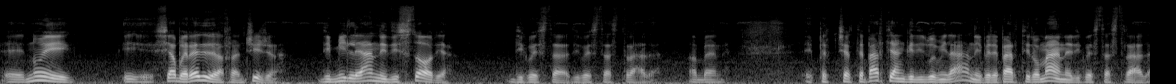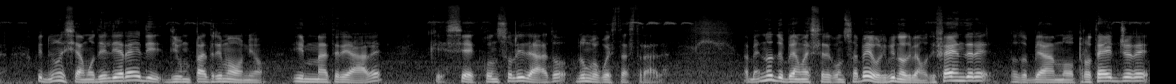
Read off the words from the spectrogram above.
E noi siamo eredi della Francigena, di mille anni di storia, di questa, di questa strada, va bene? E per certe parti anche di 2000 anni, per le parti romane di questa strada. Quindi noi siamo degli eredi di un patrimonio immateriale che si è consolidato lungo questa strada. Vabbè, noi dobbiamo essere consapevoli, quindi lo dobbiamo difendere, lo dobbiamo proteggere,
